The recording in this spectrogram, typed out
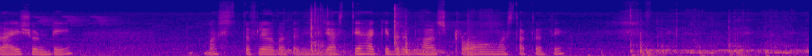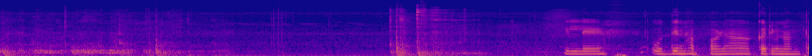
ಡ್ರೈ ಶುಂಠಿ, ಮಸ್ತ್ ಫ್ಲೇವರ್ ಬರ್ತೈತಿ. ಜಾಸ್ತಿ ಹಾಕಿದ್ರೆ ಭಾಳ ಸ್ಟ್ರಾಂಗ್ ಮಸ್ತ್ ಆಗ್ತೈತಿ. ಇಲ್ಲೇ ಉದ್ದಿನ ಹಪ್ಪಳ ಕರಿಯೋಣ ಅಂತ.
